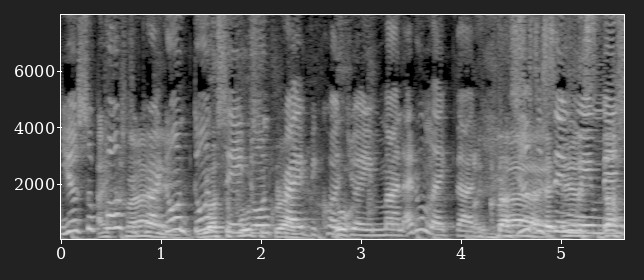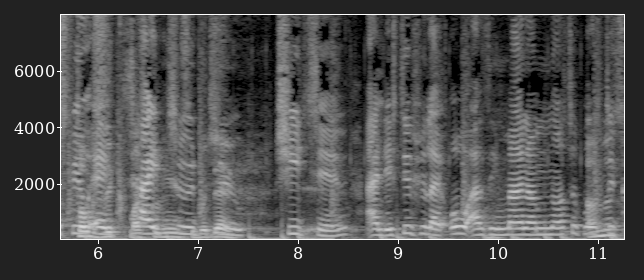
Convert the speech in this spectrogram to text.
you're supposed to cry. cry, don't don't say don't cry. cry because No. you're a man. I don't like that. I Just cry. the same Yes, way men feel entitled but then- to cheating and they still feel like, oh, as a man, I'm not supposed I'm to supposed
